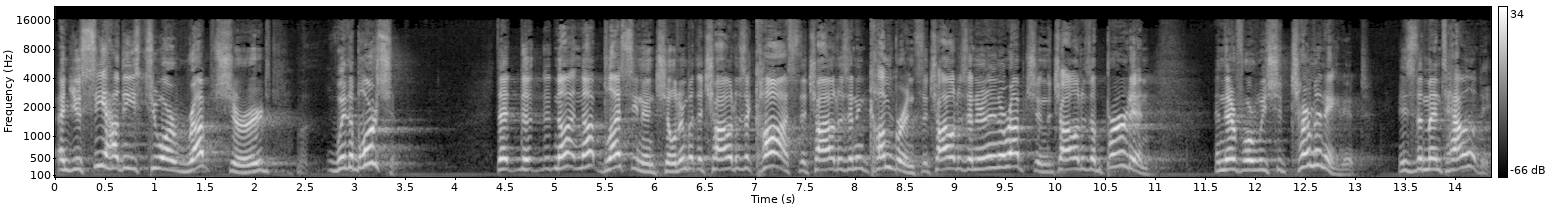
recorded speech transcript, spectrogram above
And you see how these two are ruptured with abortion. That the, the, not, not blessing in children, but the child is a cost. The child is an encumbrance. The child is an interruption. The child is a burden. And therefore, we should terminate it, is the mentality.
